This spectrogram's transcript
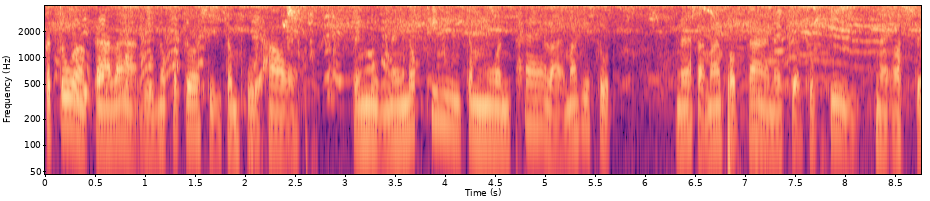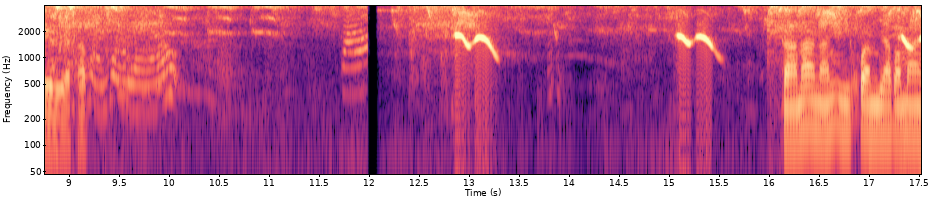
กระตั้วกาล่าหรือนกกระตั้วสีชมพูเทา เป็นหนึ่งในนกที่มีจำนวนแพร่หลายมากที่สุด และสามารถพบได้ในเกือบทุกที่ในออสเตรเลียครับกาล่านั้นมีความยาวประมาณ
